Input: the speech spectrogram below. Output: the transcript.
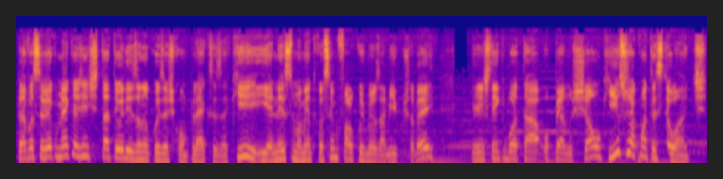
Pra você ver como é que a gente tá teorizando coisas complexas aqui, e é nesse momento que eu sempre falo com os meus amigos também, a gente tem que botar o pé no chão, que isso já aconteceu antes.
